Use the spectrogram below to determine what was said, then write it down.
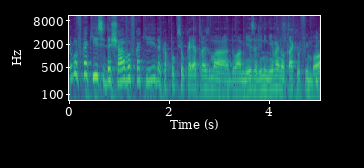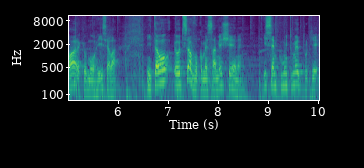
Eu vou ficar aqui, se deixar, eu vou ficar aqui. Daqui a pouco, se eu cair atrás de uma, de uma mesa ali, ninguém vai notar que eu fui embora, que eu morri, sei lá. Então, eu disse, ah, vou começar a mexer, né? E sempre com muito medo, porque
